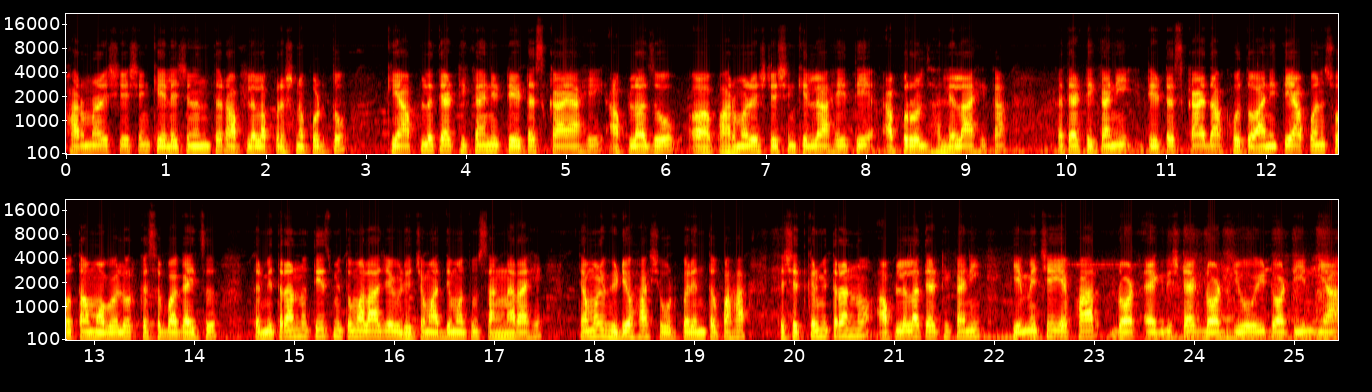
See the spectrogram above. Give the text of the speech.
फार्मलायझेशन केल्याच्यानंतर आपल्याला प्रश्न पडतो की आपलं त्या ठिकाणी टेटस काय आहे? आपला जो फार्मर केलं आहे ते अप्रूव्हल झालेलं आहे का? का त्या ठिकाणी टेटस काय दाखवतो? आणि ते आपण स्वतः मोबाईलवर कसं बघायचं? तर मित्रांनो तेच मी तुम्हाला आज या व्हिडिओच्या माध्यमातून सांगणार आहे. त्यामुळे व्हिडिओ हा शेवटपर्यंत पहा. तर शेतकरी मित्रांनो आपल्याला त्या ठिकाणी M H F R dot AgriStack dot G O V dot in या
